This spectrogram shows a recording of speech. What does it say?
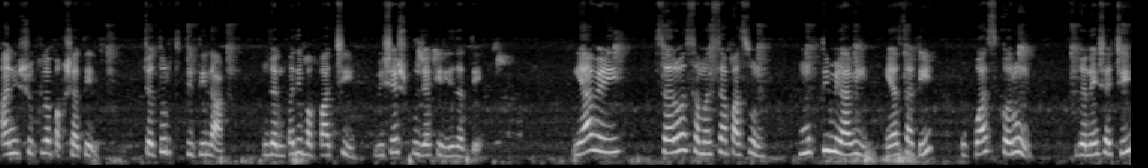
आणि शुक्ल पक्षातील चतुर्थ तिथीला गणपती बाप्पाची विशेष पूजा केली जाते. यावेळी सर्व समस्यापासून मुक्ती मिळावी यासाठी उपवास करून गणेशाची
